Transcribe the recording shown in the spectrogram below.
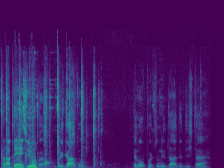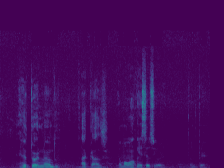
Parabéns, viu? Obrigado pela oportunidade de estar retornando à casa. É uma honra conhecer o senhor. Tão de perto.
